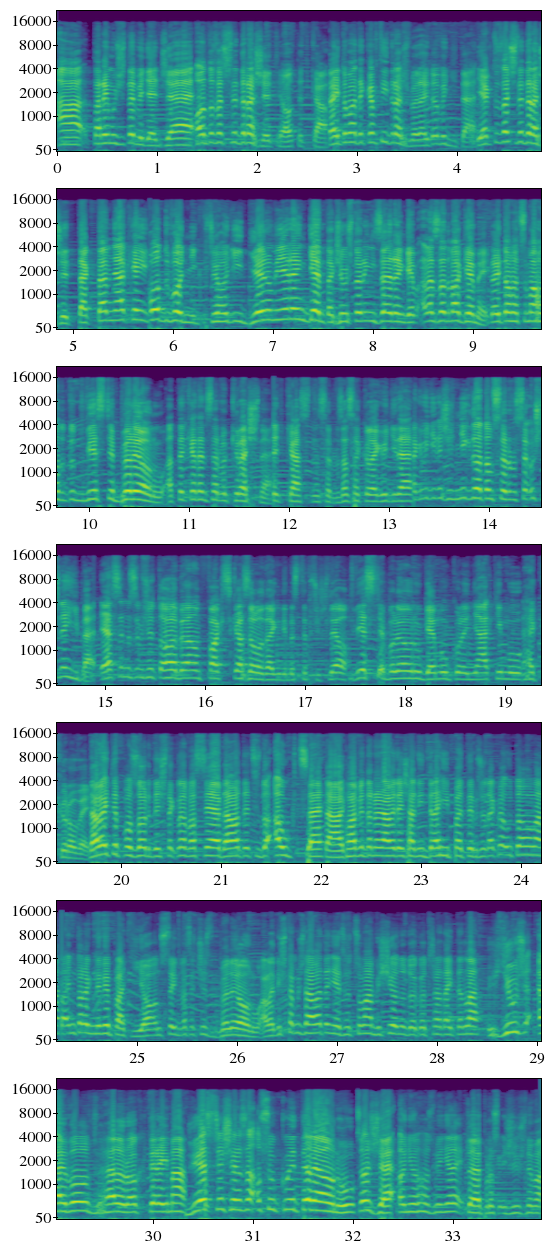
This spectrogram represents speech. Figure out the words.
a tady můžete vidět, že on to začne dražit, jo, teďka. Tady to má teďka v té dražbě, tady to vidíte. Jak to začne dražit, tak tam nějaký podvodník přihodí jenom jeden gem, takže už to není za jeden gem, ale za dva gemy. Tady tohle co má hodnotu 200 bilionů a teďka ten server crashne. Teďka se ten server zasekl, jak vidíte. Tak vidíte, že nikdo na tom serveru se už nehýbe. Já si myslím, že tohle by vám fakt zkazilo, tak kdybyste přišli o 200 bilionů gemů kvůli nějakému hackerovi. Dávejte pozor, když takhle vlastně dáváte co do aukce, tak hlavně to nedávajte žádný drahý pety, protože takhle u tohle to ani tolik nevyplatí, jo. On stojí 26 bilionů, ale když tam už dáváte něco, co má vyšší hodnotu, jako třeba tady tenhle Huge Evolved Hellrock, který má 268 quintilionů, cože oni ho změnili. To je prostě, že už nemá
